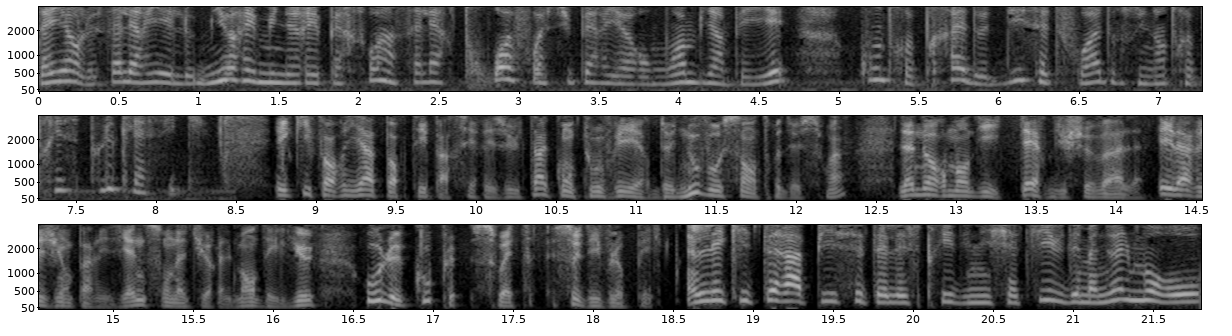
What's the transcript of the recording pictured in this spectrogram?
D'ailleurs, le salarié le mieux rémunéré perçoit un salaire trois fois supérieur au moins bien payé, contre près de 17 fois dans une entreprise plus classique. Equiforia, porté par ces résultats, compte ouvrir de nouveaux centres de soins. La Normandie, terre du cheval, et la région parisienne sont naturellement des lieux où le couple souhaite se développer. L'équithérapie, c'était l'esprit d'initiative d'Emmanuel Moreau.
